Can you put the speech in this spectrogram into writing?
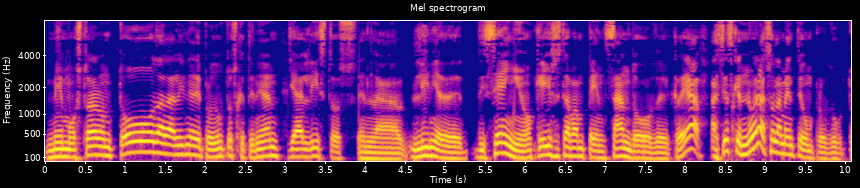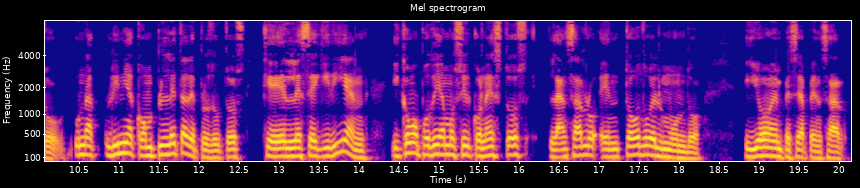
me mostraron toda la línea de productos que tenían ya listos en la línea de diseño que ellos estaban pensando de crear. Así es que no era solamente un producto, una línea completa de productos que le seguirían y cómo podíamos ir con estos, lanzarlo en todo el mundo. Y yo empecé a pensar,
